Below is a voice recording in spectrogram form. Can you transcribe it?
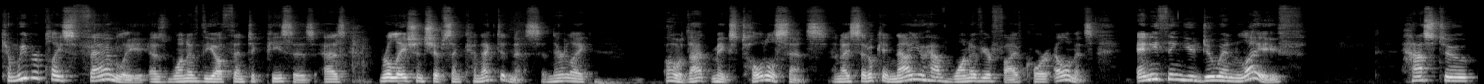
can we replace family as one of the authentic pieces as relationships and connectedness? And they're like, oh, that makes total sense. And I said, okay, now you have one of your five core elements. Anything you do in life has to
